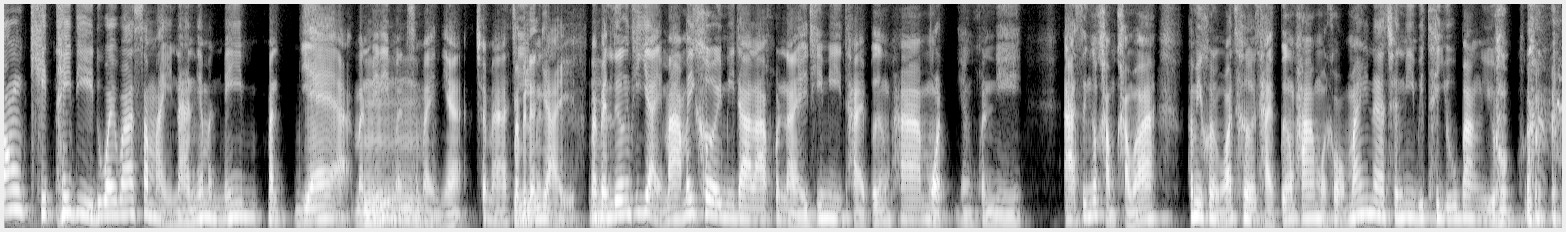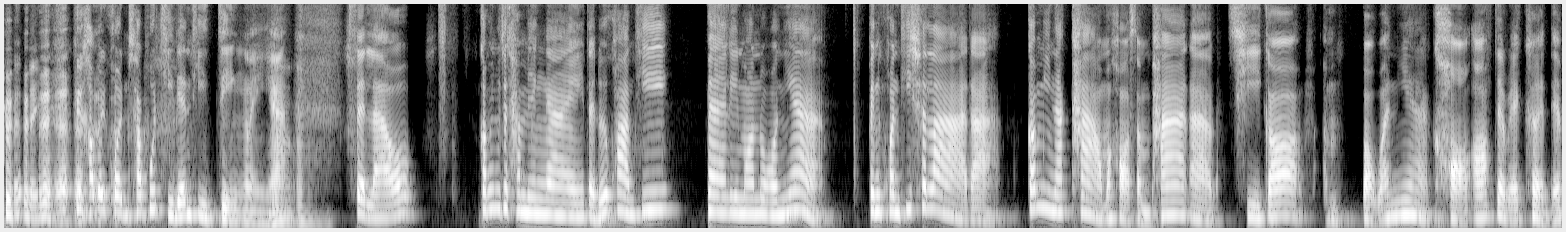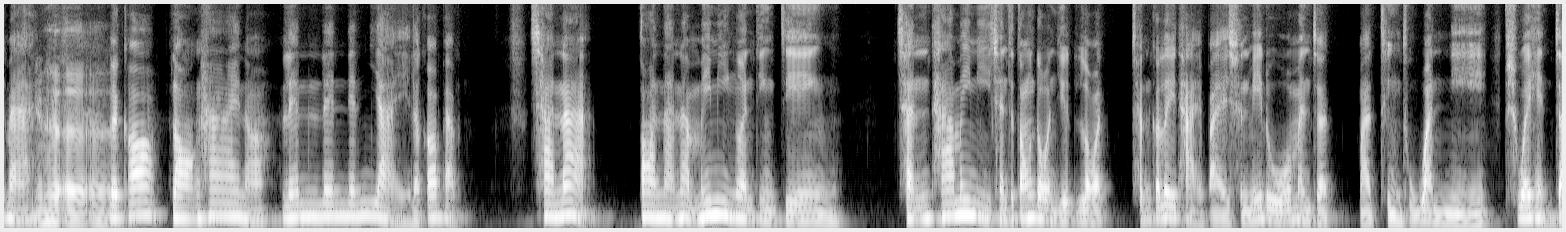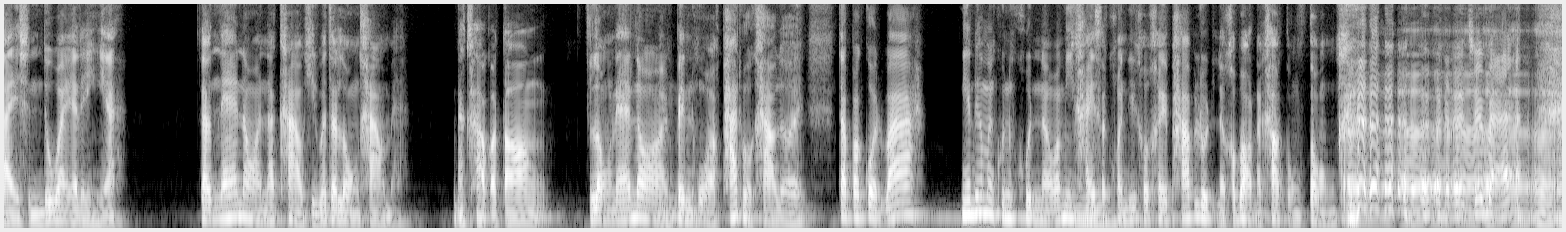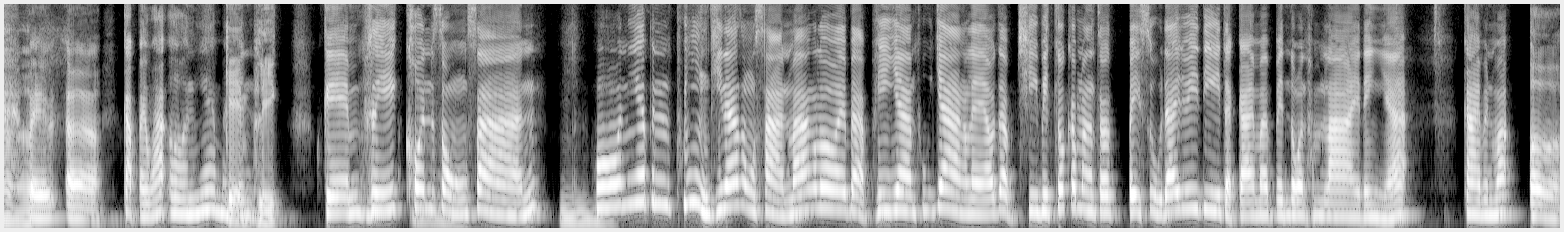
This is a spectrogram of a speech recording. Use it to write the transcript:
ต้องคิดให้ดีด้วยว่าสมัยนั้นเนี่ยมันไม่มันแย่มันไม่ได้เหมือนสมัยเนี้ยใช่ไหมมันเป็นเรื่องใหญ่ มันเป็นเรื่องที่ใหญ่มากไม่เคยมีดาราคนไหนที่มีถ่ายเปลื้องผ้าหมดอย่างคนนี้อะซึ่งก็ขำๆว่าถ้ามีคนบอกว่าเธอถ่ายเปลื้องผ้าหมดเขาบอกไม่นะฉันมีวิทยุบังอยู่ คือเขาเป็นคนชอบพูดทีเด่นทีจริงอะไรอย่างเงี้ยอืมเสร็จแล้วก็ไม่รู้จะทำยังไง แต่ด้วยความที่แมรินมอนโรเนี่ย เป็นคนที่ฉลาดอะ ก็มีนักข่าวมาขอสัมภาษณ์อะชีก็ บอกว่าเนี่ยขอ off the record ได้ไหมเออเออเออแล้วก็ร้องไห้เนาะเล่นเล่นเล่นใหญ่แล้วก็แบบฉันอะตอนนั้นอะไม่มีเงินจริง ๆ ฉันถ้าไม่มีฉันจะต้องโดนยึดรถ ฉันก็เลยถ่ายไป ฉันไม่รู้ว่ามันจะมาถึงทุกวันนี้ช่วยเห็นใจฉันด้วยอะไรอย่างเงี้ยแล้วแน่นอนนะข่าวคิดว่าจะลงข่าวไหมนักข่าวก็ต้อง ลงแน่นอนอืมเป็นหัวพาดหัวข่าวเลย แต่ปรากฏว่า เนี่ยเรื่องมันคุ้นๆนะว่ามีใครอืมสักคนที่เขาเคยภาพหลุดแล้วเขาบอกนักข่าวตรงเออเออเออเออๆใช่ไหมเออเออเออไปเออกลับไปว่าเออเนี่ยมันเกเป็มนพลิก เกมพลิกคนสงสารอืมโอ้เนี่ยเป็นผู้หญิงที่น่าสงสารมากเลย แบบพยายามทุกอย่างแล้วแบบชีวิตก็กำลังจะไปสู่ได้ด้วยดี แต่กลายมาเป็นโดนทำลายอะไรอย่างเงี้ย กลายเป็นว่า เออ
